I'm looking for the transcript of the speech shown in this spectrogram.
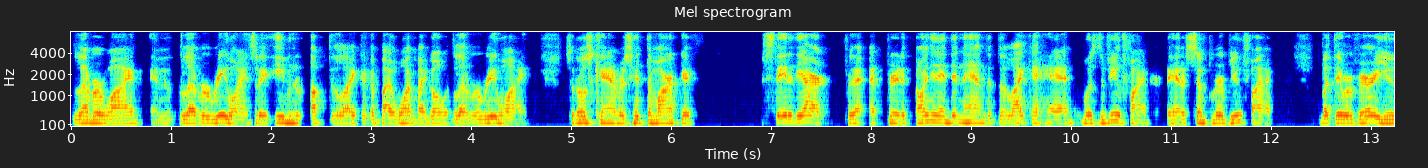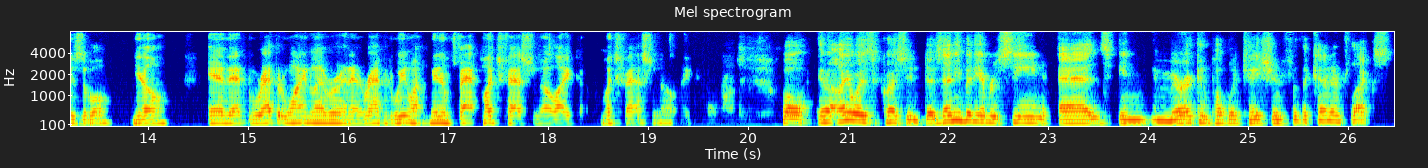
lever wind and lever rewind. So they even upped the Leica by one by going with lever rewind. So those cameras hit the market. State of the art for that period. The only thing they didn't have that the Leica had was the viewfinder. They had a simpler viewfinder but they were very usable. You know, And that rapid wine lever and that rapid wheel made them fat, much faster than I like, much faster than I like. Well, you know, I always question: Does anybody ever seen ads in American publication for the Canon Flex?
